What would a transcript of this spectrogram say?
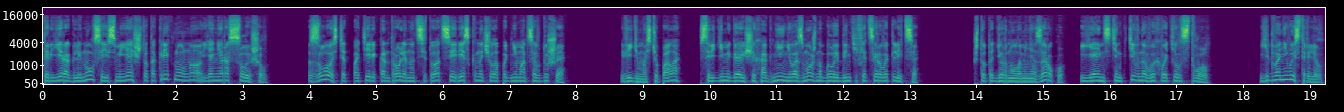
Терьер оглянулся и, смеясь, что-то крикнул, но я не расслышал. Злость от потери контроля над ситуацией резко начала подниматься в душе. Видимость упала, среди мигающих огней невозможно было идентифицировать лица. Что-то дернуло меня за руку, и я инстинктивно выхватил ствол. Едва не выстрелил,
